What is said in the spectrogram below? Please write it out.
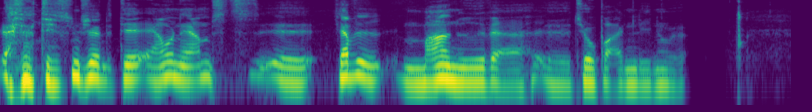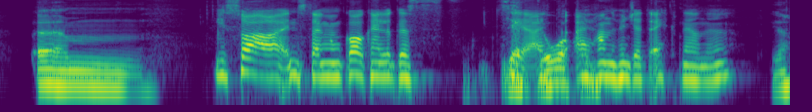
Altså, det synes jeg, det er jo nærmest... Øh, jeg vil meget nødig være øh, Joe Biden lige nu. Um, jeg så en stang om kan jeg lukker at han hundret ikke nævne. Ja.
